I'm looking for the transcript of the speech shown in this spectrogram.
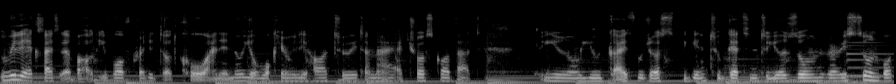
really excited about evolvecredit.co, and I know you're working really hard to it, and I, I trust God that you know you guys will just begin to get into your zone very soon but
